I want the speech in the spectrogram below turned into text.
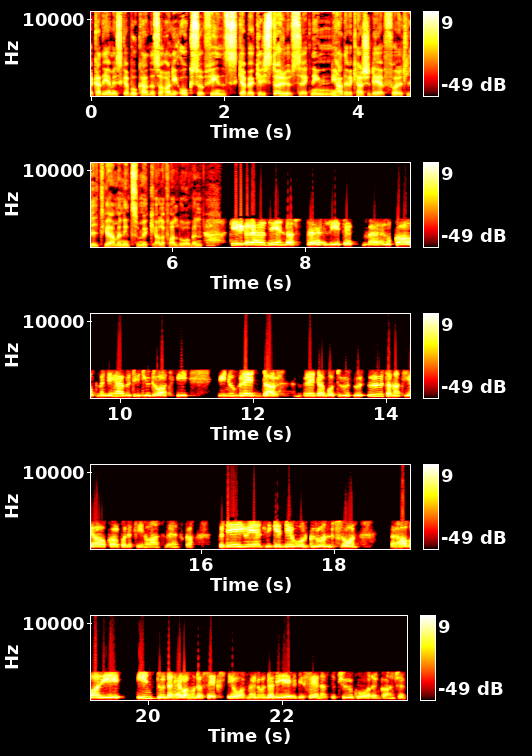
Akademiska bokhandeln så har ni också finska böcker i större utsträckning. Ni hade väl kanske det förut lite grann men inte så mycket i alla fall då. Men... Tidigare hade det endast eh, lite eh, lokalt men det här betyder ju då att vi, vi nu breddar, breddar vårt utbud utan att ge avkall på det finlandssvenska. För det är ju egentligen det är vår grund från har varit inte under hela 160 år, men under de, de senaste 20 åren kanske,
